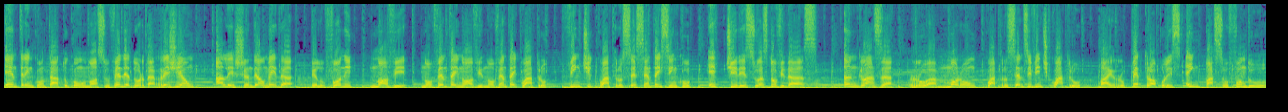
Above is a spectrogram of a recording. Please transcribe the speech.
Entre em contato com o nosso vendedor da região, Alexandre Almeida, pelo fone 999 94 2465 e tire suas dúvidas. Anglasa, Rua Moron 424, bairro Petrópolis, em Passo Fundo.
